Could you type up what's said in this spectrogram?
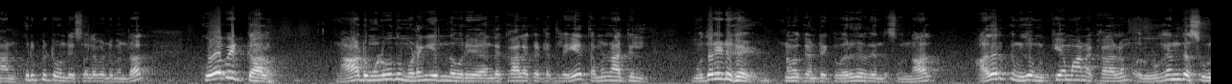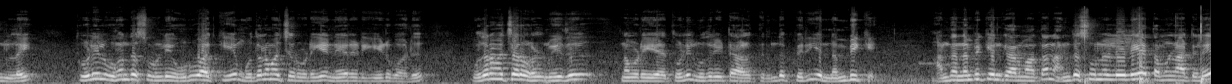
நான் குறிப்பிட்டு ஒன்றை சொல்ல வேண்டும் என்றால் கோவிட் காலம் நாடு முழுவதும் முடங்கியிருந்த ஒரு அந்த காலகட்டத்திலேயே தமிழ்நாட்டில் முதலீடுகள் நமக்கு அன்றைக்கு வருகிறது என்று சொன்னால் அதற்கு மிக முக்கியமான காலம் ஒரு உகந்த சூழ்நிலை தொழில் உகந்த சூழ்நிலையை உருவாக்கிய முதலமைச்சருடைய நேரடி ஈடுபாடு. முதலமைச்சர் அவர்கள் மீது நம்முடைய தொழில் முதலீட்டாளருக்கு இருந்த பெரிய நம்பிக்கை. அந்த நம்பிக்கையின் காரணமாக தான் அந்த சூழ்நிலையிலேயே தமிழ்நாட்டிலே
